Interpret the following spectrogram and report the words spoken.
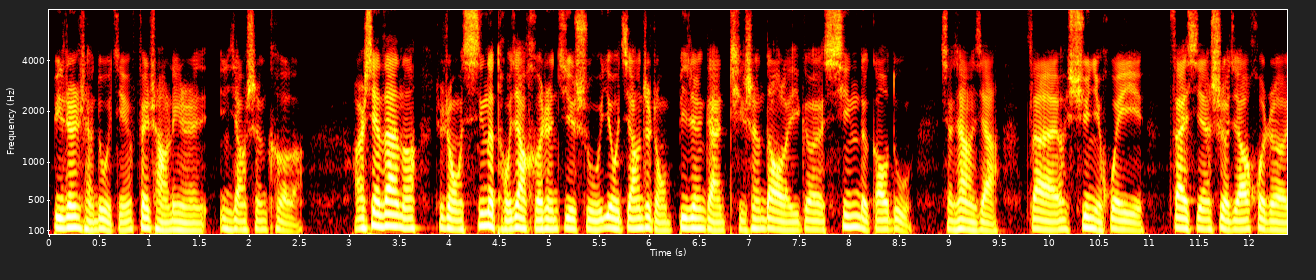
逼真程度已经非常令人印象深刻了。而现在呢，这种新的头像合成技术又将这种逼真感提升到了一个新的高度。想象一下。在虚拟会议、在线社交或者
